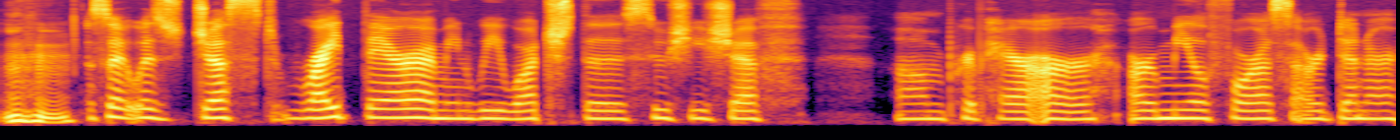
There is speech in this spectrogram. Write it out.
hmm so it was just right there. I mean, we watched the sushi chef um, prepare our, our meal for us, our dinner,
